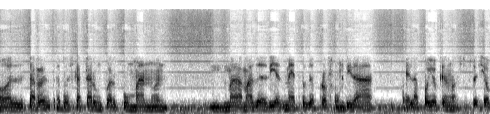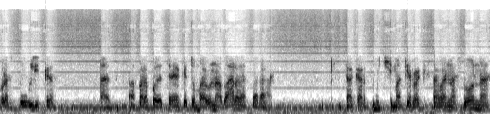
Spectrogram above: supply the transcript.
o estar rescatar un cuerpo humano en más de 10 metros de profundidad el apoyo que nos ofreció Obras Públicas para poder tener que tomar una barda para sacar muchísima tierra que estaba en la zona,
